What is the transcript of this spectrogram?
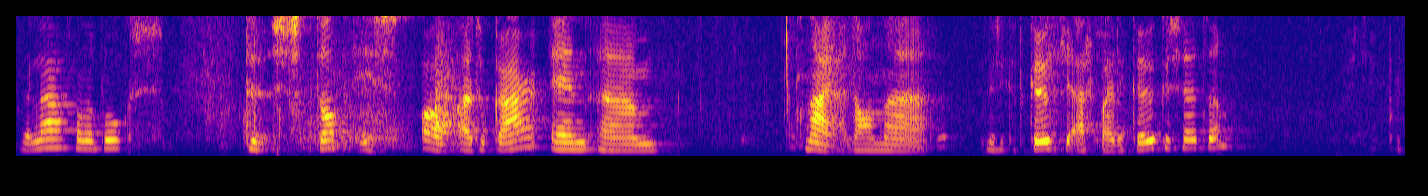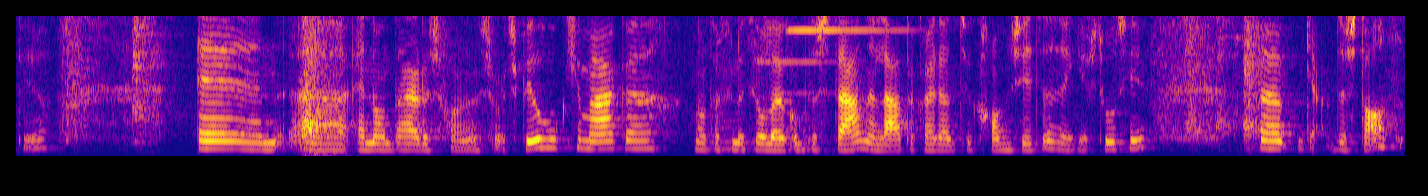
de laag van de box. Dus dat is al uit elkaar. En um, nou ja, dan uh, wil ik het keukentje eigenlijk bij de keuken zetten. Even importeren. En, uh, en dan daar dus gewoon een soort speelhoekje maken. Want ik vind het heel leuk om te staan. En later kan je daar natuurlijk gewoon zitten. Je een stoeltje. Uh, ja, dus dat.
